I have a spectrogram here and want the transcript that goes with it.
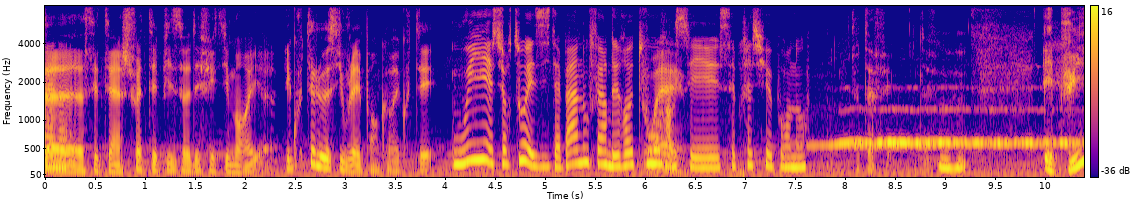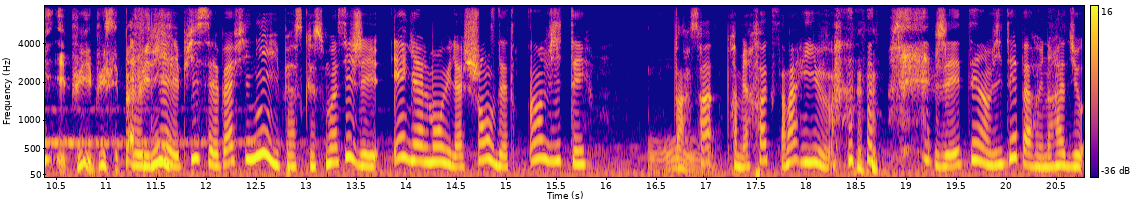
euh, c'était un chouette épisode effectivement. Euh, écoutez-le si vous l'avez pas encore écouté. Oui, et surtout n'hésitez pas à nous faire des retours. Hein, c'est, précieux pour nous. Tout à fait. Mhm. Et puis, et puis, et puis, c'est pas fini. et puis, c'est pas fini parce que ce mois-ci, j'ai également eu la chance d'être invitée. Oh. Première fois que ça m'arrive. J'ai été invitée par une radio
